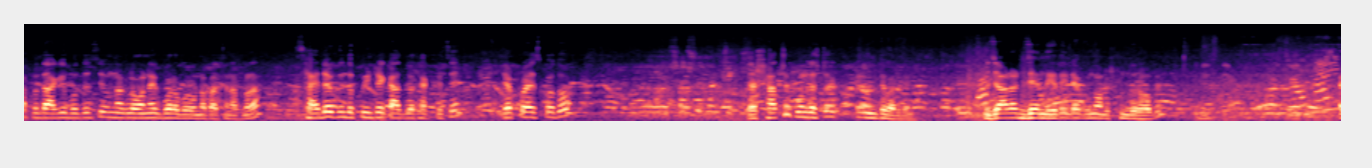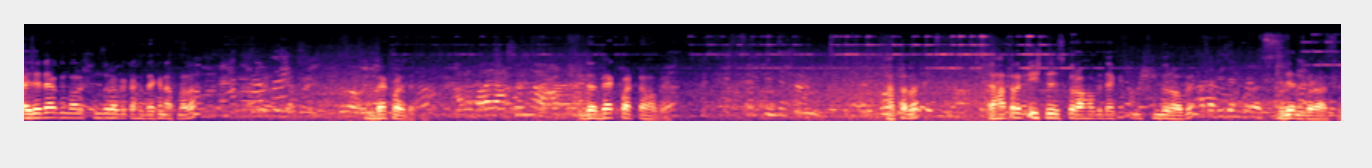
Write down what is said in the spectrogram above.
আপনাদের আগে বলতেছি অন্যগুলো অনেক বড় বড় অন্য পাচ্ছেন আপনারা। সাইডেও কিন্তু প্রিন্টের কাজগুলো থাকতেছে। এর প্রাইস কত? সাতশো পঞ্চাশ। টাকা নিতে পারবেন। যারা ডিজাইন দেখে এটা কিন্তু অনেক সুন্দর হবে। এই যেটা কিন্তু অনেক সুন্দর হবে কাছে দেখেন আপনারা। ব্যাক পার্ট দেখেন। এটা ব্যাক পার্টটা হবে। হাতারা। হাতারা টি স্টেজ করা হবে দেখেন অনেক সুন্দর হবে। ডিজাইন করা আছে।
